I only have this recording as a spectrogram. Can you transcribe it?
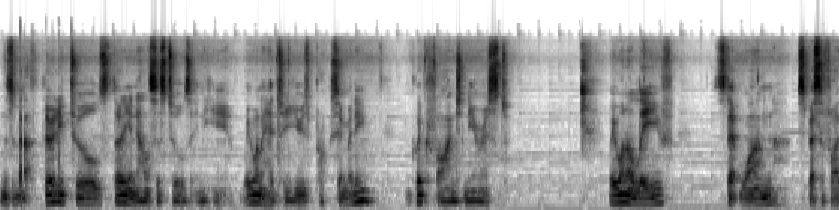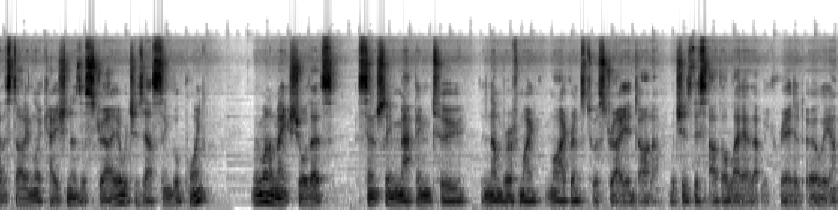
and there's about 30 tools, 30 analysis tools in here. We want to head to use proximity and click find nearest. We want to leave step one, specify the starting location as Australia, which is our single point. We want to make sure that's essentially mapping to the number of mig migrants to Australia data, which is this other layer that we created earlier.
